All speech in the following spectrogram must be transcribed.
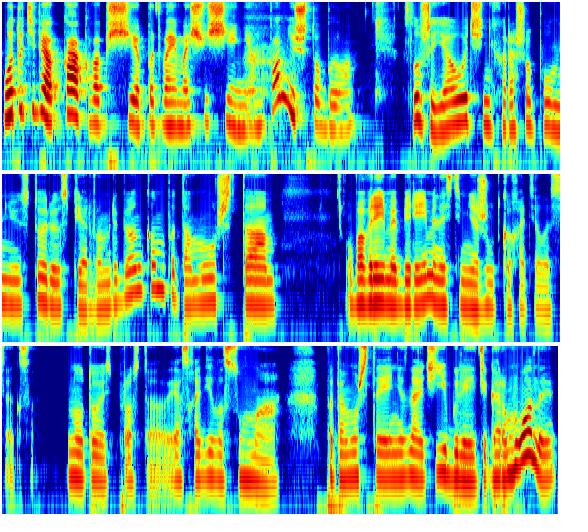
Вот у тебя как вообще по твоим ощущениям? Помнишь, что было? Слушай, я очень хорошо помню историю с первым ребенком, потому что во время беременности мне жутко хотелось секса. Ну, то есть просто я сходила с ума, потому что я не знаю, чьи были эти гормоны,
